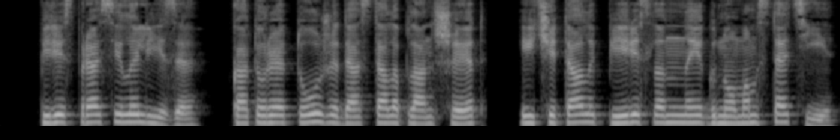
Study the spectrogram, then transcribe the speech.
– переспросила Лиза, которая тоже достала планшет и читала пересланные гномом статьи.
